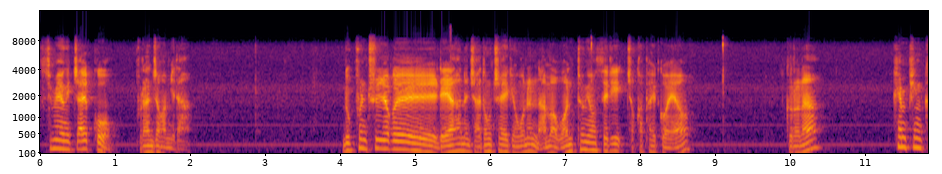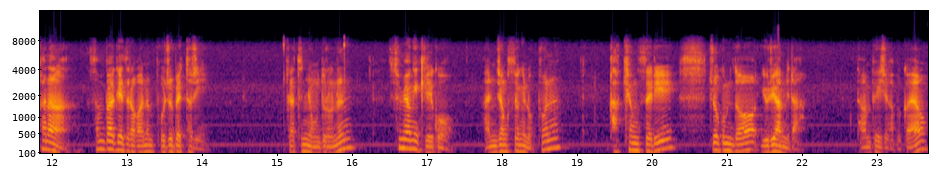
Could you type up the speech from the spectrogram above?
수명이 짧고 불안정합니다. 높은 출력을 내야 하는 자동차의 경우는 아마 원통형 셀이 적합할 거예요. 그러나 캠핑카나 선박에 들어가는 보조 배터리 같은 용도로는 수명이 길고 안정성이 높은 각형 셀이 조금 더 유리합니다. 다음 페이지 가볼까요?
